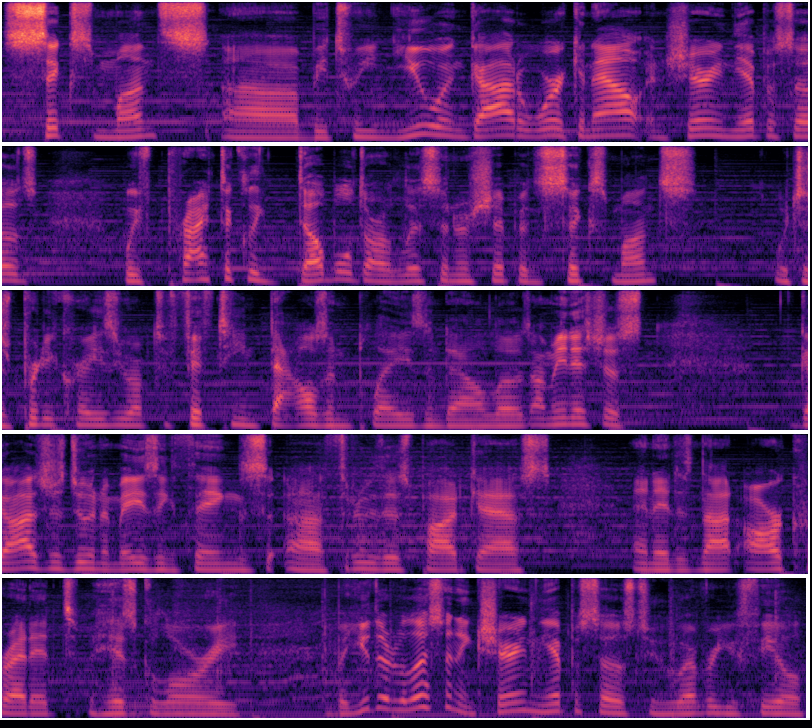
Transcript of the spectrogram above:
six months uh, between you and God working out and sharing the episodes. We've practically doubled our listenership in six months, which is pretty crazy. We're up to 15,000 plays and downloads. I mean, it's just God's just doing amazing things uh, through this podcast, and it is not our credit, His glory, but you that are listening, sharing the episodes to whoever you feel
